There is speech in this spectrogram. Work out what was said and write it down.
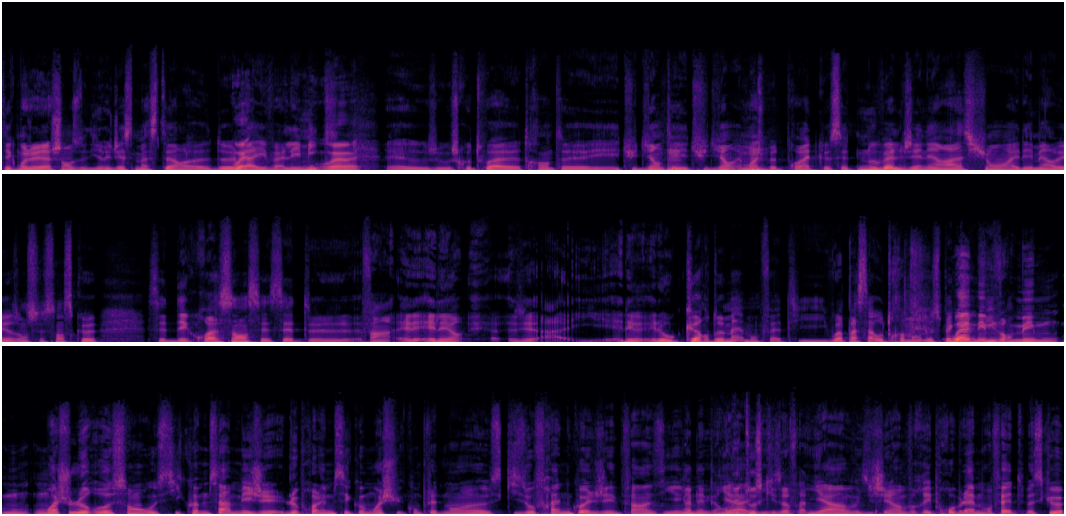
sais que moi, j'ai la chance de diriger ce master euh, de live à l'EMIC, euh, où je, côtoie 30 euh, étudiantes et mm. étudiants. Et moi, je mm. peux te promettre que cette nouvelle génération, elle est merveilleuse en ce sens que cette décroissance et cette, enfin, elle, elle, est, elle, est, au cœur d'eux-mêmes, en fait. Ils voient pas ça autrement, le spectacle mais, mais moi, je le ressens aussi comme ça. Mais le problème, c'est que moi, je suis complètement euh, schizophrène quoi. J'ai enfin il y a, j'ai un vrai problème en fait parce que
